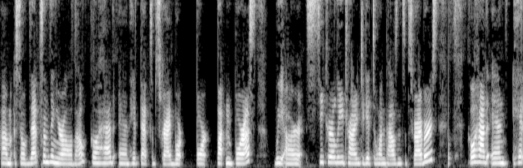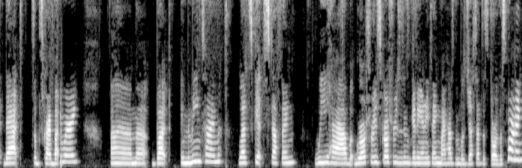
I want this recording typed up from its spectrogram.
Um, so if that's something you're all about, go ahead and hit that subscribe button for us. We are secretly trying to get to 1,000 subscribers. Go ahead and hit that subscribe button. Um, but in the meantime, let's get stuffing we have groceries. Groceries isn't getting anything. My husband was just at the store this morning,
